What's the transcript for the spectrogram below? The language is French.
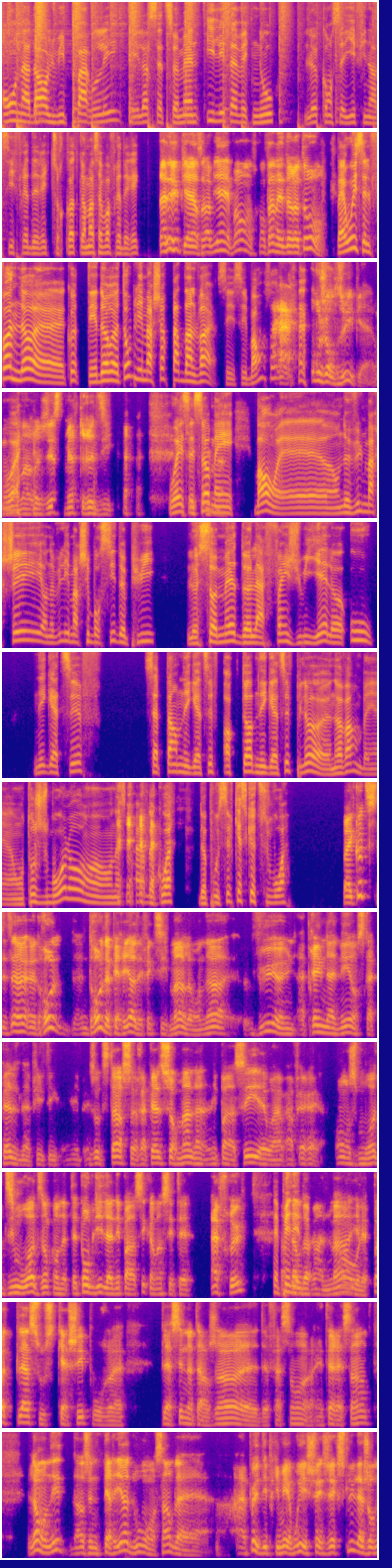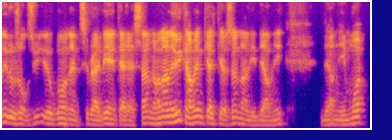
On adore lui parler. Et là, cette semaine, il est avec nous, le conseiller financier Frédéric Turcotte. Comment ça va, Frédéric? Salut Pierre, ça va bien? Bon, je suis content d'être de retour. Ben oui, c'est le fun, là. Euh, écoute, t'es de retour, puis les marcheurs partent dans le verre. C'est, bon, ça? Ah, aujourd'hui, Pierre. On enregistre mercredi. oui, c'est ça. Mais bon, euh, on a vu le marché, on a vu les marchés boursiers depuis le sommet de la fin juillet, là, où négatif, septembre négatif, octobre négatif, puis là, euh, novembre, ben, on touche du bois, là, on espère de quoi de positif. Qu'est-ce que tu vois? Ben écoute, c'était un, drôle, une drôle de période, effectivement. Là. On a vu, après une année, on se rappelle, les auditeurs se rappellent sûrement l'année passée, euh, faire 11 mois, 10 mois, disons qu'on n'a peut-être pas oublié l'année passée, comment c'était affreux en termes de rendement. Ah Il n'y avait pas de place où se cacher pour euh, placer notre argent euh, de façon euh, intéressante. Là, on est dans une période où on semble euh, un peu déprimé. Oui, j'exclus la journée d'aujourd'hui où on a un petit rallye intéressant, mais on en a eu quand même quelques-uns dans les derniers, derniers mois.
